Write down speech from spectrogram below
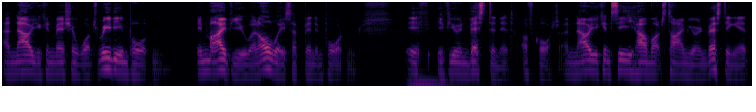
And now you can measure what's really important in my view, and always have been important if if you invest in it, of course. And now you can see how much time you're investing it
